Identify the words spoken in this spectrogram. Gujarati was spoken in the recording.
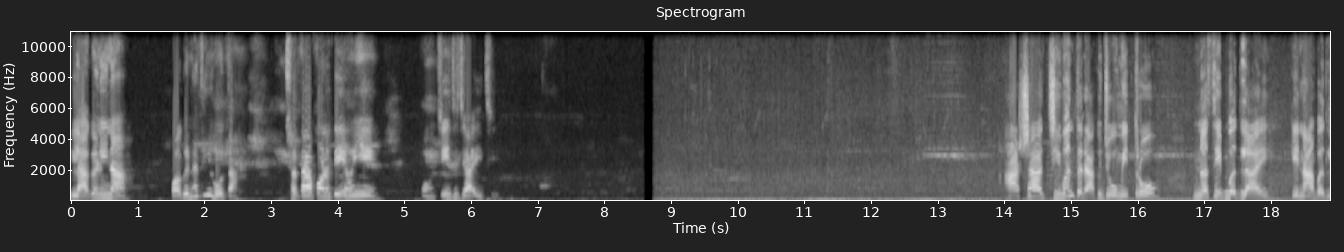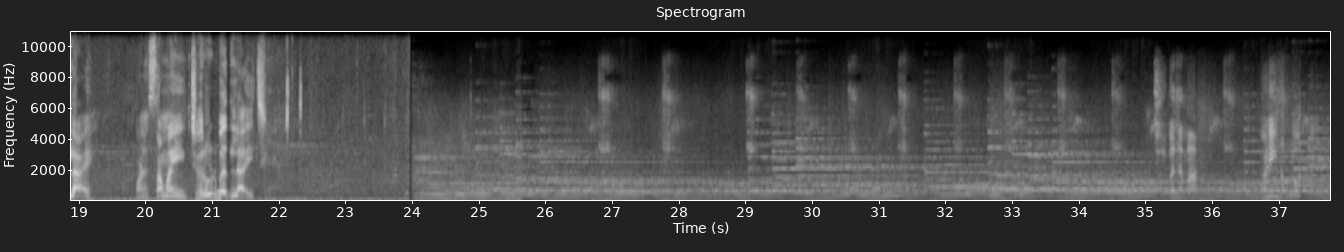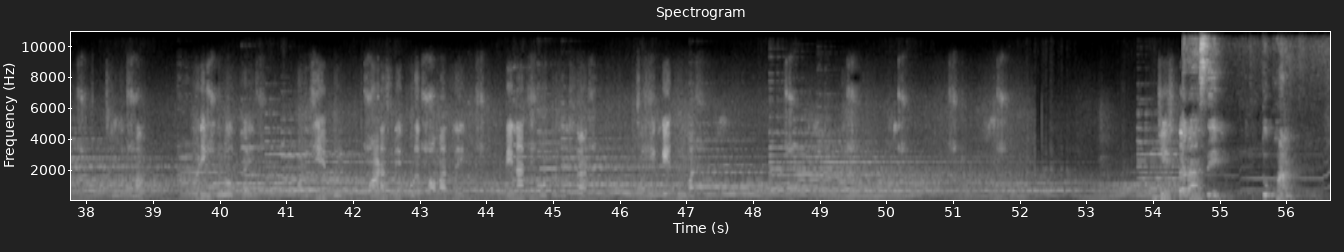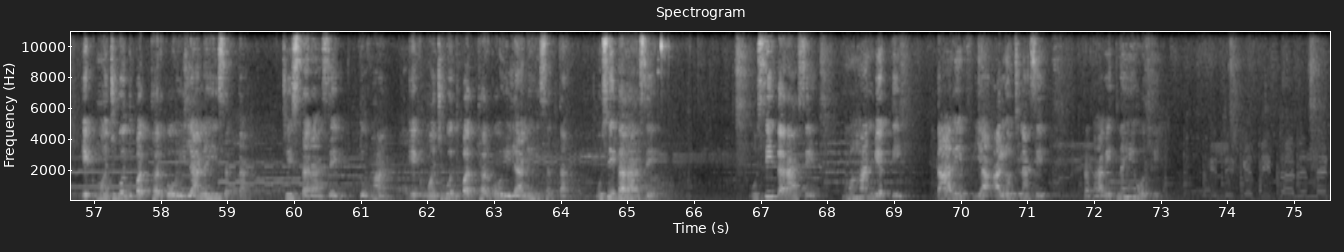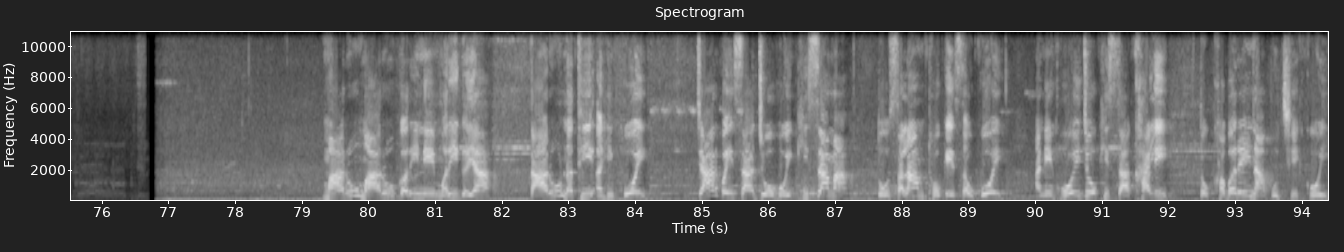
લાગણીના પગ નથી હોતા. છતાં પણ તે અહીં પહોંચી જ જાય છે. આશા જીવંત રાખજો મિત્રો. નસીબ બદલાય કે ના બદલાય, પણ સમય જરૂર બદલાય છે. જીવનમાં ઘણી ભૂલો થઈ જીવનમાં ઘણી ભૂલો થઈ પણ જે ભૂલ માણસને ઓળખવામાં થઈ તેનાથી મોટું નુકસાન જે એકેય ભૂલમાં થયું. जिस तरह से तूफान एक मजबूत पत्थर को हिला नहीं सकता जिस तरह से तूफान एक मजबूत पत्थर को हिला नहीं सकता उसी तरह से उसी तरह से महान व्यक्ति तारीफ या आलोचना से प्रभावित नहीं होते મારું મારું કરીને મરી ગયા તારું નથી અહીં કોઈ ચાર પૈસા જો હોય ખિસ્સામાં તો સલામ ઠોકે સૌ કોઈ અને હોય જો ખિસ્સા ખાલી તો ખબરેય ના પૂછે કોઈ.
